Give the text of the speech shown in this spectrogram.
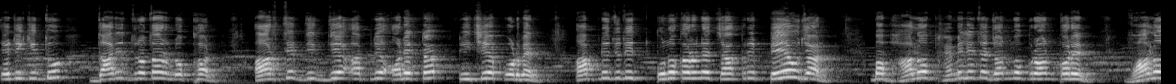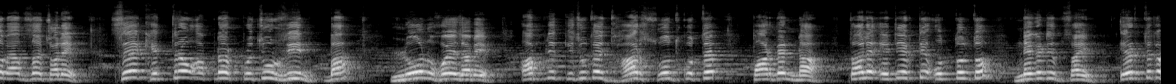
এটি কিন্তু দারিদ্রতার লক্ষণ। আর্থিক দিক দিয়ে আপনি অনেকটা পিছিয়ে পড়বেন। আপনি যদি কোনো কারণে চাকরি পেয়েও যান বা ভালো ফ্যামিলিতে জন্মগ্রহণ করেন, ভালো ব্যবসা চলে, সেক্ষেত্রেও আপনার প্রচুর ঋণ বা লোন হয়ে যাবে। আপনি কিছুতে ধার শোধ করতে পারবেন না। তাহলে এটি একটি অত্যন্ত নেগেটিভ সাইড এর থেকে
